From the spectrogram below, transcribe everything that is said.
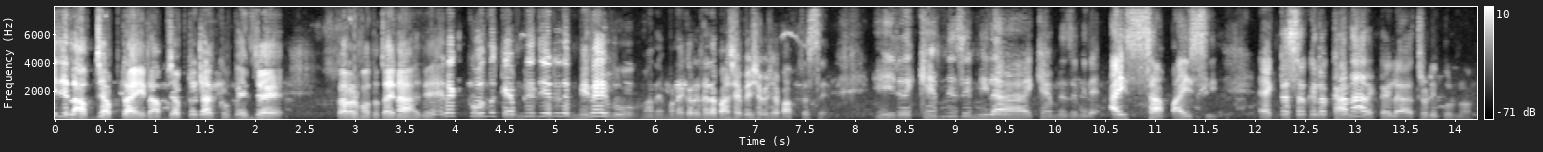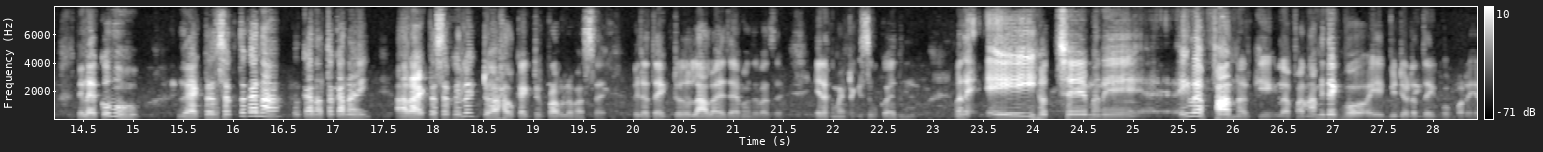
এই যে লাভঝাপটা এই লাভঝাপটা না খুব এনজয় করার মতো তাই না? যে এরা কোন কেমনে যে এটা মিলাইবো? মানে মনে করেন এরা বাসায় বসে বসে ভাবতেছে এই রে কেমনে যে মিলাই কেমনে যে মিলাই আইসা পাইছি একটা চোখ হলো কানা আর একটা হলো ত্রুটিপূর্ণ। তাহলে কমু যে একটা চোখ তো কানা তো কানা তো কানাই। আর একটা চোখ হলো একটু হালকা একটু প্রবলেম আছে ওইটাতে একটু লাল হয়ে যায় মাঝে মাঝে এরকম একটা কিছু কয়ে দিন মানে এই হচ্ছে মানে এগুলা ফান আর কি এগুলা ফান আমি দেখব এই ভিডিওটা দেখব পরে।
